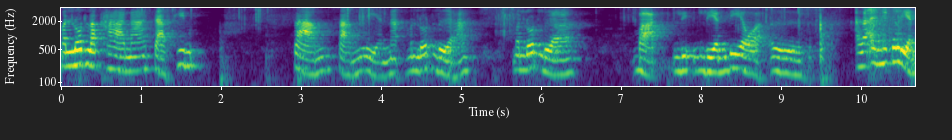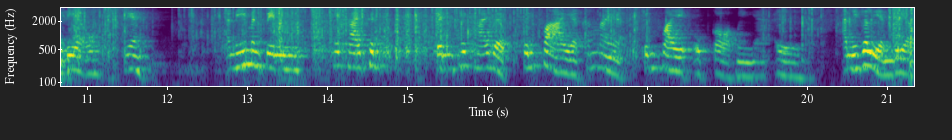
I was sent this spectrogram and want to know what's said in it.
มันลดราคานะ จากที่สามสามเหรียญน่ะ มันลดเหลือ มันลดเหลือบาทเหรียญเดียวอะเอออะแล้วอันนี้ก็เหรียญเดียว เนี่ย อันนี้มันเป็นคล้ายๆเป็น เป็นคล้ายๆแบบเป็นไฟอะข้างในอะเป็นไฟอบกรอบอย่างเงี้ยเออ อันนี้ก็เหรียญเดียว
